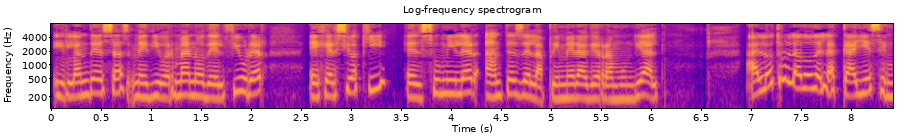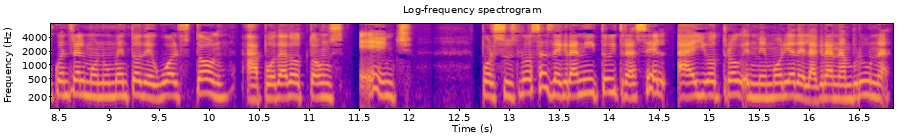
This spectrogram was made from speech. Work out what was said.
irlandesa, medio hermano del Führer, ejerció aquí el Sumiller antes de la Primera Guerra Mundial. Al otro lado de la calle se encuentra el monumento de Wolfstone, apodado Town's Edge, por sus losas de granito y tras él hay otro en memoria de la gran hambruna,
